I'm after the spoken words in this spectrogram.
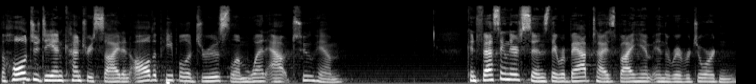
The whole Judean countryside and all the people of Jerusalem went out to him. Confessing their sins, they were baptized by him in the river Jordan.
